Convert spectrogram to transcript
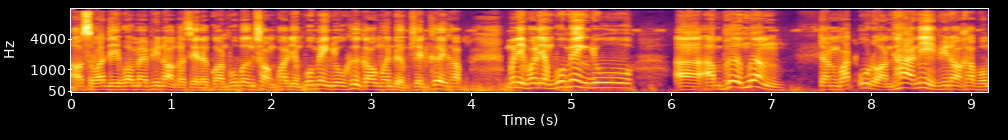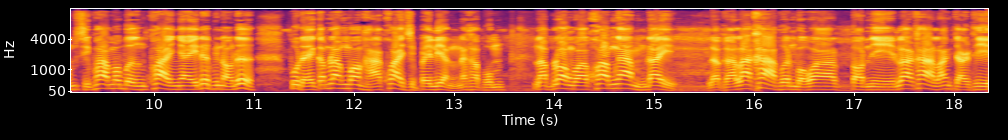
เอาสวัสดีพ่อแม่พี่น้องเกษตรกรผู้เบิ่งช่องพ่อเลี้ยงผู้เม่งอยู่คือเก่าเหมือนเดิมเช่นเคยครับมื้อนี้พ่อเลี้ยงผู้เม่งอยู่อ่ออำเภอเมือง จังหวัดอุดรธานีพี่น้องครับผมสิพามาเบิงควายใหญ่เด้อพี่น้องเด้อผู้ใดกำลังมองหาควายสิไปเลี้ยงนะครับผมรับรองว่าความงามได้แล้วก็ราคาเพิ่นบอกว่าตอนนี้ราคาหลังจากที่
